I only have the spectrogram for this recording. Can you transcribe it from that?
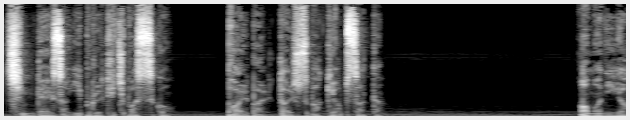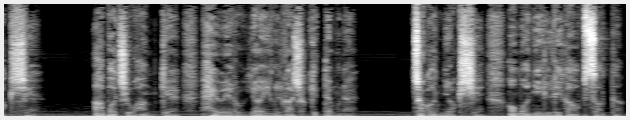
침대에서 이불을 뒤집어 쓰고 벌벌 떨 수밖에 없었다. 어머니 역시 아버지와 함께 해외로 여행을 가셨기 때문에 저건 역시 어머니일 리가 없었다.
